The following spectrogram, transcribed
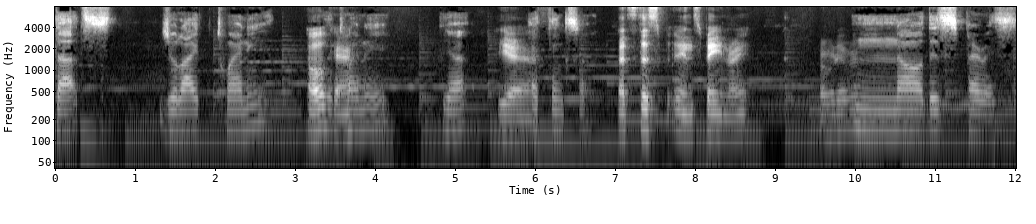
that's July 20. Oh, okay. 20. Yeah, Yeah, I think so. that's this in Spain, right? Or whatever. No, this is Paris.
